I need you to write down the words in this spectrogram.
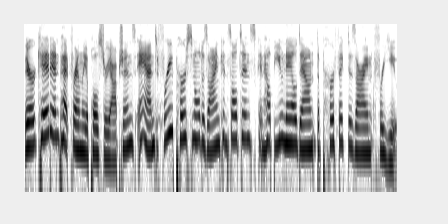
There are kid and pet friendly upholstery options, and free personal design consultants can help you nail down the perfect design for you.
